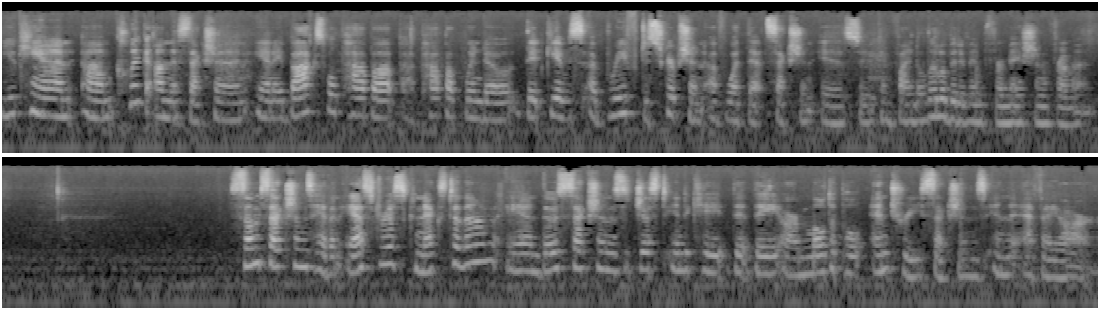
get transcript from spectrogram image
you can um, click on the section and a box will pop up, a pop-up window that gives a brief description of what that section is so you can find a little bit of information from it. Some sections have an asterisk next to them, and those sections just indicate that they are multiple entry sections in the FAR.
